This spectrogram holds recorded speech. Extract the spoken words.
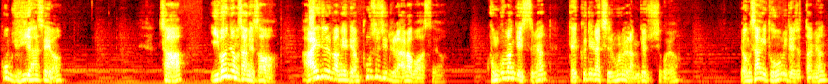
꼭 유의하세요. 자, 이번 영상에서 아이들 방에 대한 풍수지리를 알아보았어요. 궁금한 게 있으면 댓글이나 질문을 남겨주시고요. 영상이 도움이 되셨다면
